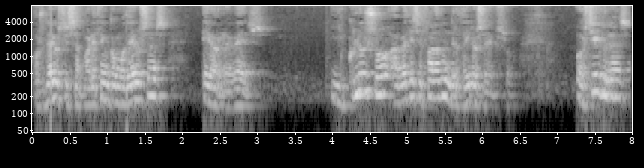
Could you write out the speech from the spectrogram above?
os deuses aparecen como deusas e ao revés. Incluso a veces se fala dun terceiro sexo. Os sigras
